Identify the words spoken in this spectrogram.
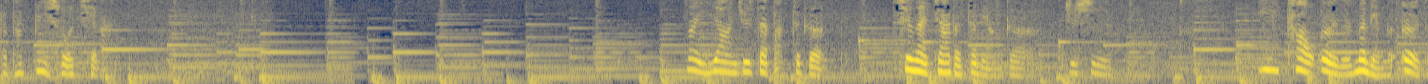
把它闭锁起来。那一样，就是再把这个现在加的这两个，就是一套二的那两个二的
